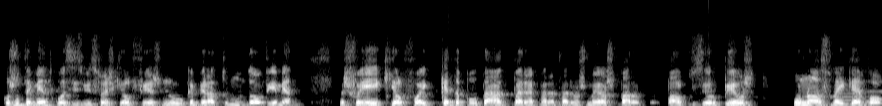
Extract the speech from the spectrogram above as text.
conjuntamente com as exibições que ele fez no Campeonato do Mundo, obviamente. Mas foi aí que ele foi catapultado para, para, para os maiores palcos europeus. O nosso meio campo,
